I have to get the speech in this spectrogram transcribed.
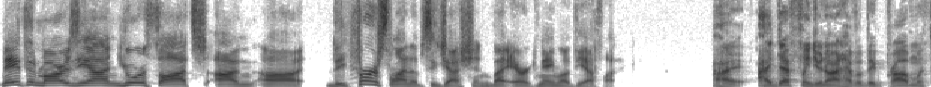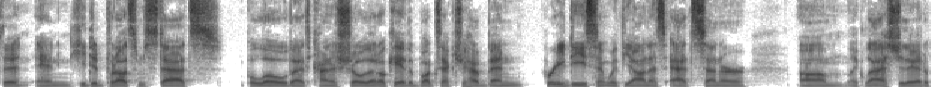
Nathan Marzion, your thoughts on uh, the first lineup suggestion by Eric Nehm of the Athletic? I, I definitely do not have a big problem with it. And he did put out some stats below that kind of show that, okay, the Bucks actually have been pretty decent with Giannis at center. Um, like last year, they had a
